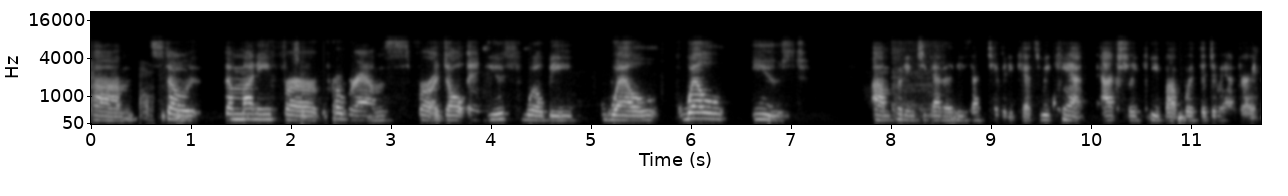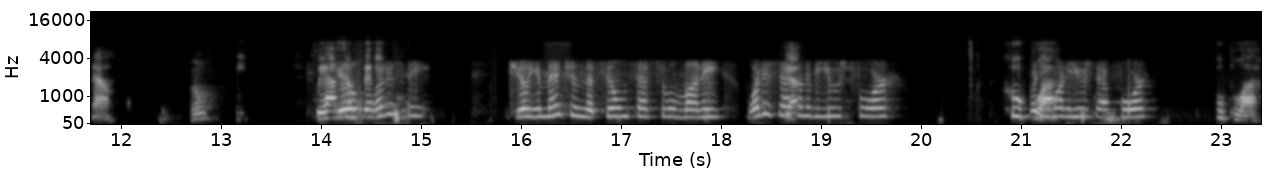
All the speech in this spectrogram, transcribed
Um, so the money for programs for adult and youth will be well, well used um, putting together these activity kits. We can't actually keep up with the demand right now. Well, We have Jill, some. what is the, Jill, you mentioned the film festival money. What is that Yep. going to be used for? Hoopla. What do you Hoopla, want to use that for? hoopla.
